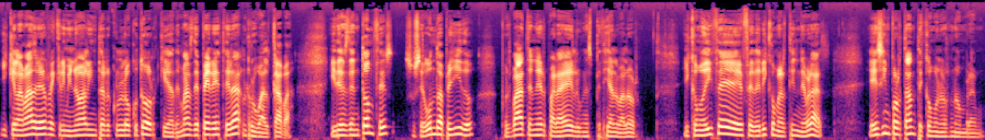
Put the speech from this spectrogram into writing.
y que la madre recriminó al interlocutor que además de Pérez era Rubalcaba, y desde entonces su segundo apellido pues va a tener para él un especial valor. Y como dice Federico Martín Nebras, es importante cómo nos nombran,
